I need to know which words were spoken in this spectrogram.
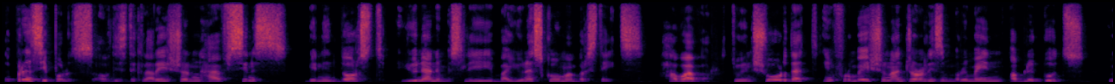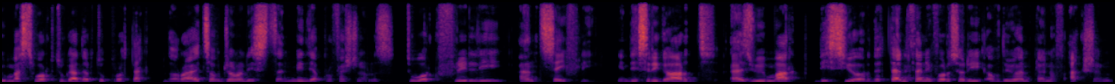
The principles of this declaration have since been endorsed unanimously by UNESCO member states. However, to ensure that information and journalism remain public goods, we must work together to protect the rights of journalists and media professionals to work freely and safely. In this regard, as we mark this year the 10th anniversary of the UN Plan of Action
